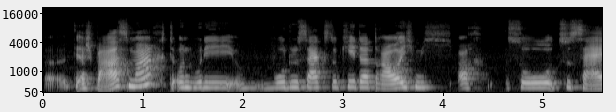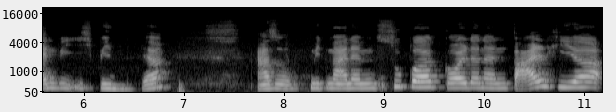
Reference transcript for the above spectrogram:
äh, der Spaß macht und wo, die, wo du sagst, okay, da traue ich mich auch so zu sein, wie ich bin. Ja, also mit meinem super goldenen Ball hier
